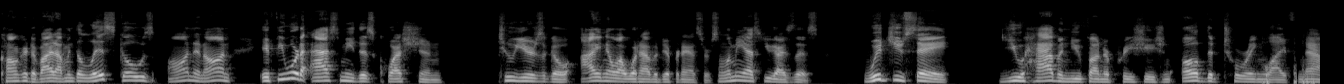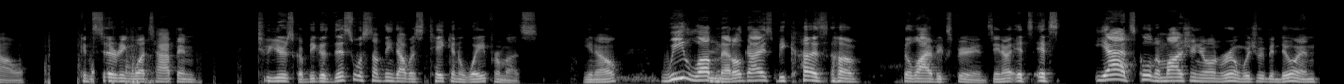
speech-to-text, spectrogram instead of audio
Conquer Divide. I mean, the list goes on and on. If you were to ask me this question two years ago, I know I would have a different answer. So let me ask you guys this: Would you say you have a newfound appreciation of the touring life now, considering what's happened two years ago? Because this was something that was taken away from us. You know, we love Hmm. metal guys because of the live experience. You know, it's it's yeah, it's cool to mosh in your own room, which we've been doing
